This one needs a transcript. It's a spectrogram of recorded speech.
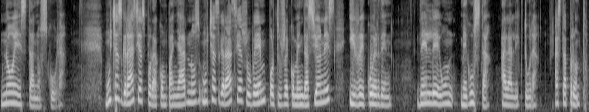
no es tan oscura. Muchas gracias por acompañarnos, muchas gracias Rubén por tus recomendaciones y recuerden, denle un me gusta a la lectura. Hasta pronto.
